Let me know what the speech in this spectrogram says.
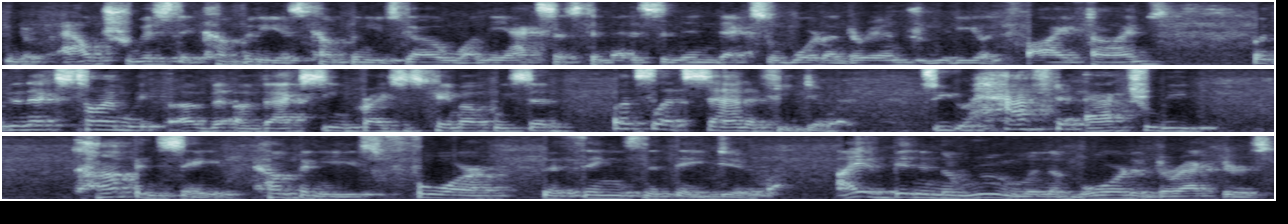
you know, altruistic company as companies go, won the Access to Medicine Index Award under Andrew Witty like five times. But the next time we, a, a vaccine crisis came up, we said, let's let Sanofi do it. So you have to actually compensate companies for the things that they do. I have been in the room when the board of directors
